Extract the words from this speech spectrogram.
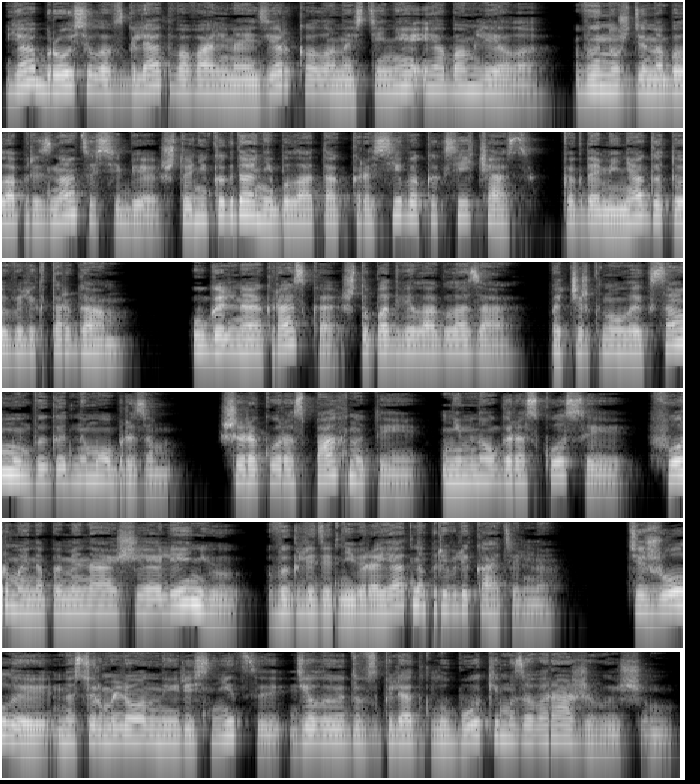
Я бросила взгляд в овальное зеркало на стене и обомлела. Вынуждена была признаться себе, что никогда не была так красива, как сейчас, когда меня готовили к торгам. Угольная краска, что подвела глаза, подчеркнула их самым выгодным образом. Широко распахнутые, немного раскосые, формой напоминающие оленью, выглядят невероятно привлекательно. Тяжелые, насюрмленные ресницы делают взгляд глубоким и завораживающим,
